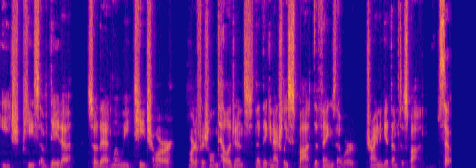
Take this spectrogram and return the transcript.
each piece of data so that when we teach our artificial intelligence that they can actually spot the things that we're trying to get them to spot. So,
